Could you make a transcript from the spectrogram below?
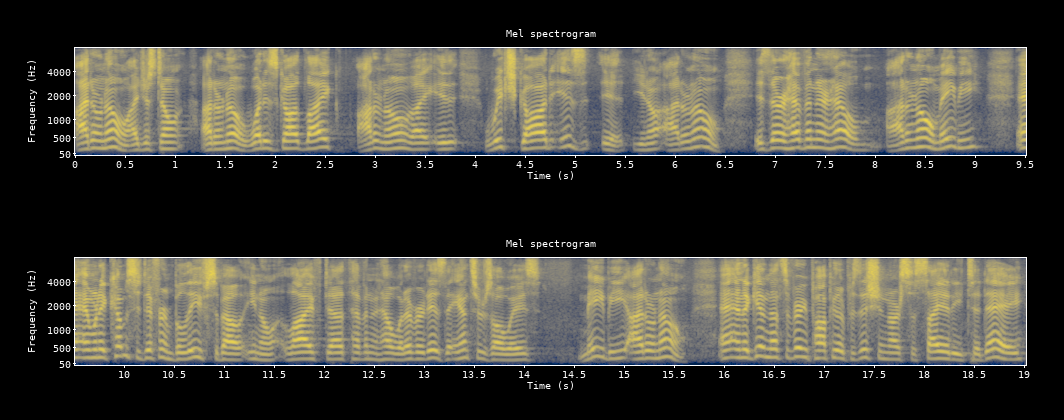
I don't know. I just don't. I don't know. What is God like? I don't know. Like, which God is it? You know, I don't know. Is there heaven or hell? I don't know. Maybe. And, and when it comes to different beliefs about you know life, death, heaven and hell, whatever it is, the answer is always Maybe, I don't know. And again, that's a very popular position in our society today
